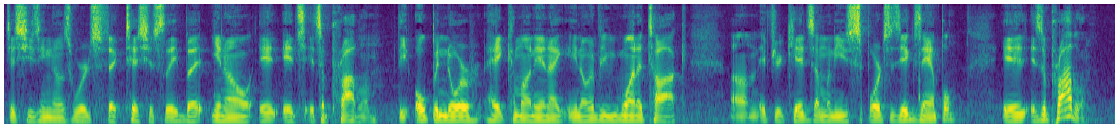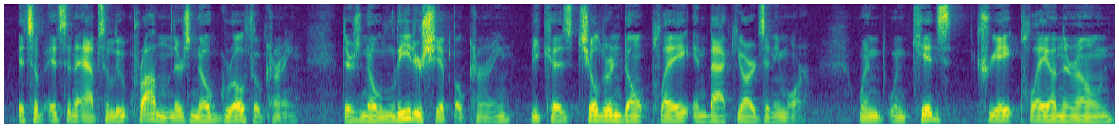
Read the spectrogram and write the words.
just using those words fictitiously. But you know, it, it's it's a problem. The open door. Hey, come on in. I you know, if you want to talk, um, if your kids, I'm going to use sports as the example, is, is a problem. It's a it's an absolute problem. There's no growth occurring. There's no leadership occurring because children don't play in backyards anymore. When when kids create play on their own,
